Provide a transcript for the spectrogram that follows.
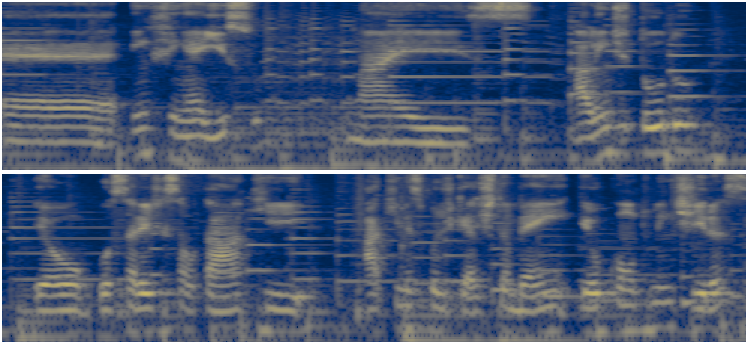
É, enfim, é isso, mas além de tudo, eu gostaria de ressaltar que aqui nesse podcast também eu conto mentiras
